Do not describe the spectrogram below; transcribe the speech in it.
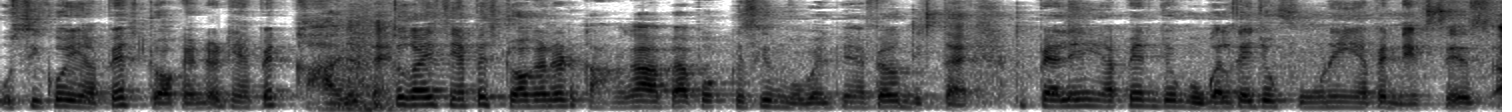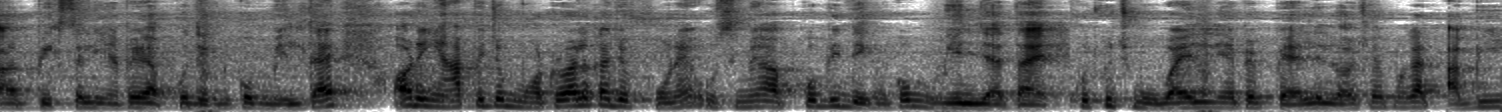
उसी को यहाँ पे स्टॉक एंड्रॉइड यहाँ पे कहा जाता है तो गाइस यहाँ पे स्टॉक एंड्रॉइड कहाँ पे आपको किसी मोबाइल पे यहाँ पे दिखता है तो पहले यहाँ पे जो गूगल का जो फ़ोन है यहाँ पे नेक्सेस और पिक्सल यहाँ पे आपको देखने को मिलता है और यहाँ पे जो मोटोरोला का जो फ़ोन है उसमें आपको भी देखने को मिल जाता है कुछ कुछ मोबाइल यहाँ पे पहले लॉन्च हुआ मगर अभी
